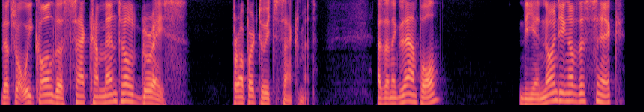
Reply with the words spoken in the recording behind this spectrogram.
That's what we call the sacramental grace proper to each sacrament. As an example, the anointing of the sick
